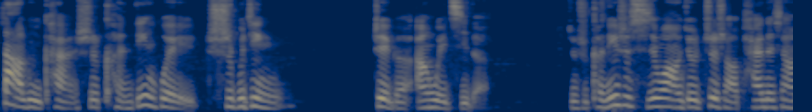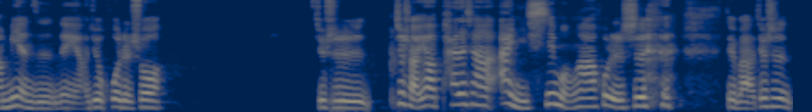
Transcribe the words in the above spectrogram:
大陆看是肯定会吃不进这个安慰剂的，就是肯定是希望就至少拍的像面子那样，就或者说就是至少要拍的像爱你西蒙啊，或者是对吧？就是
